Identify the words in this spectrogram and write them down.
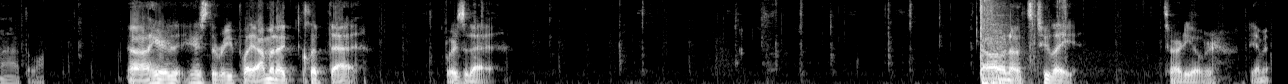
Gonna have to watch. Uh, here, here's the replay. I'm gonna clip that. Where's it at? Oh no, it's too late. It's already over. Damn it.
